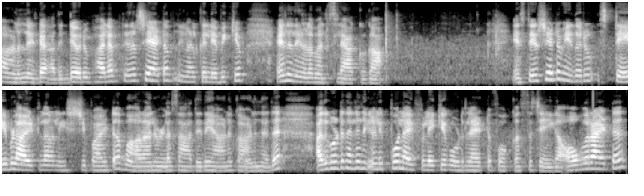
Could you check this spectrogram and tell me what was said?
കാണുന്നുണ്ട്. അതിന്റെ ഒരു ഫലം തീർച്ചയായിട്ടും നിങ്ങൾക്ക് ലഭിക്കും എന്ന് നിങ്ങൾ മനസ്സിലാക്കുക. യെസ് തീർച്ചയായിട്ടും ഇതൊരു സ്റ്റേബിൾ ആയിട്ടുള്ള റിലേഷൻഷിപ്പായിട്ട് മാറാനുള്ള സാധ്യതയാണ് കാണുന്നത്. അതുകൊണ്ട് തന്നെ നിങ്ങളിപ്പോൾ ലൈഫിലേക്ക് കൂടുതലായിട്ട് ഫോക്കസ് ചെയ്യുക. ഓവറായിട്ട്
